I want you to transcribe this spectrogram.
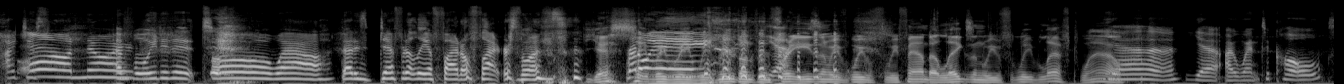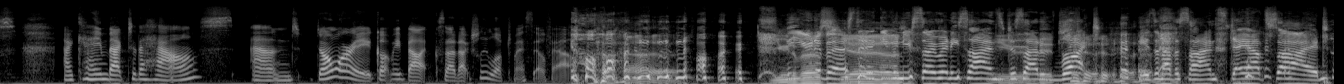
I just oh no! avoided it. Oh wow, that is definitely a fight or flight response. Yes, Run We, we, we've moved on from Yeah. threes and we've we've we found our legs and we've we've left. Wow. Yeah, yeah. I went to Coles. I came back to the house, and don't worry, it got me back because I'd actually locked myself out. no, the universe that had given you so many signs You decided, bitch. right, here's another sign, stay outside.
